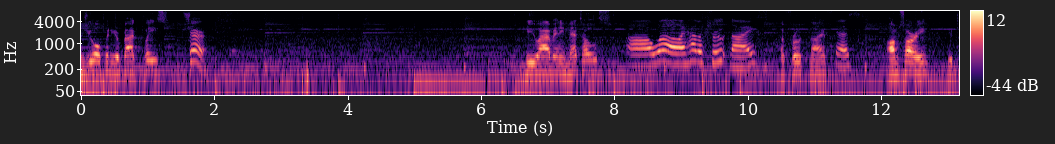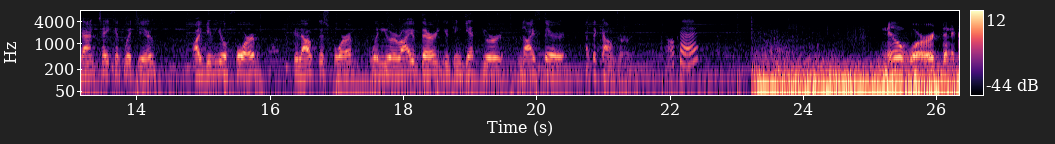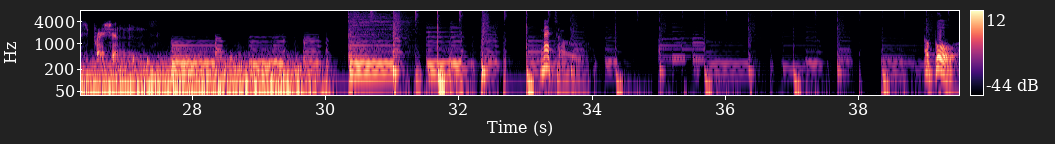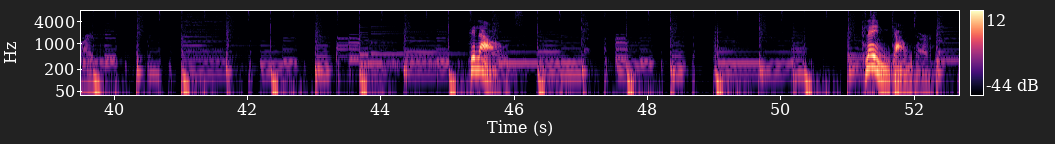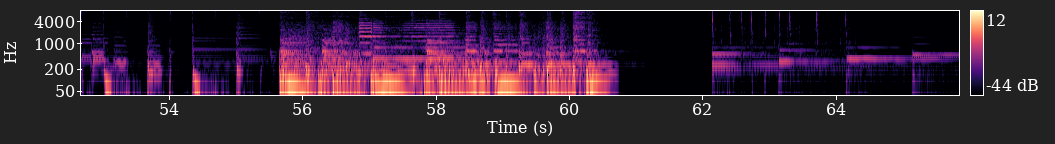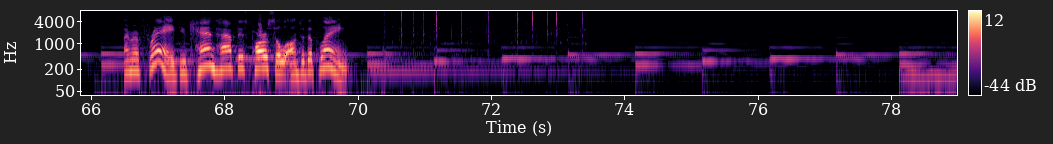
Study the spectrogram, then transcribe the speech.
Could you open your bag, please? Sure. Do you have any metals? Uh, well, I have a fruit knife. A fruit knife? Yes. I'm sorry, you can't take it with you. I'll give you a form. Fill out this form. When you arrive there, you can get your knife there at the counter. Okay. New words and expressions. Metal. A board. Fill out. Claim counter. I'm afraid you can't have this parcel onto the plane.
